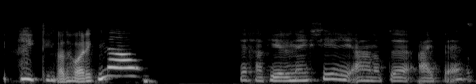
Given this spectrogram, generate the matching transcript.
ik denk, wat hoor ik nou? Er gaat hier ineens serie aan op de iPad.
